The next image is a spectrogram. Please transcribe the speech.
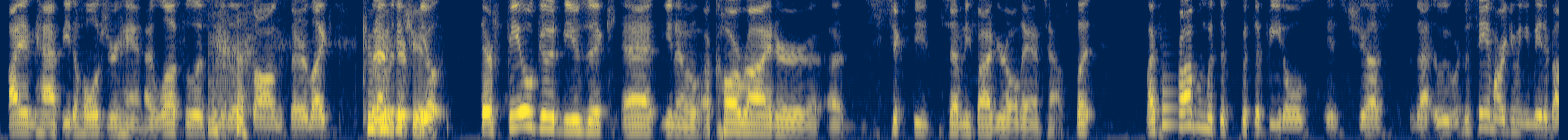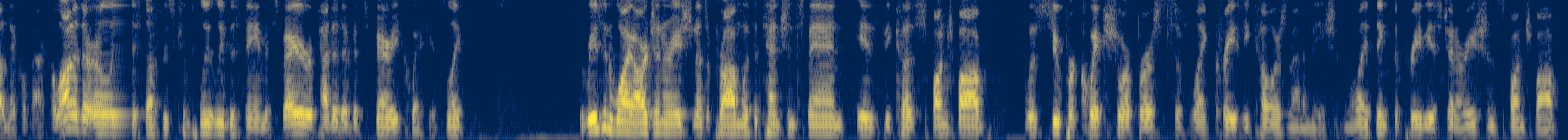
I am happy to hold your hand. I love to listen to those songs. They're like whatever. They're feel they're feel good music at you know a car ride or a 60, 75 year old aunt's house. But my problem with the with the Beatles is just that the same argument you made about Nickelback. A lot of the early stuff is completely the same. It's very repetitive. It's very quick. It's like the reason why our generation has a problem with attention span is because SpongeBob was super quick, short bursts of like crazy colors and animation. Well, I think the previous generation SpongeBob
